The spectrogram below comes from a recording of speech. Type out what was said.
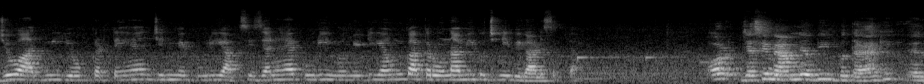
जो आदमी योग करते हैं, जिनमें पूरी ऑक्सीजन है, पूरी इम्यूनिटी है, उनका कोरोना भी कुछ नहीं बिगाड़ सकता। और जैसे मैम ने अभी बताया कि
